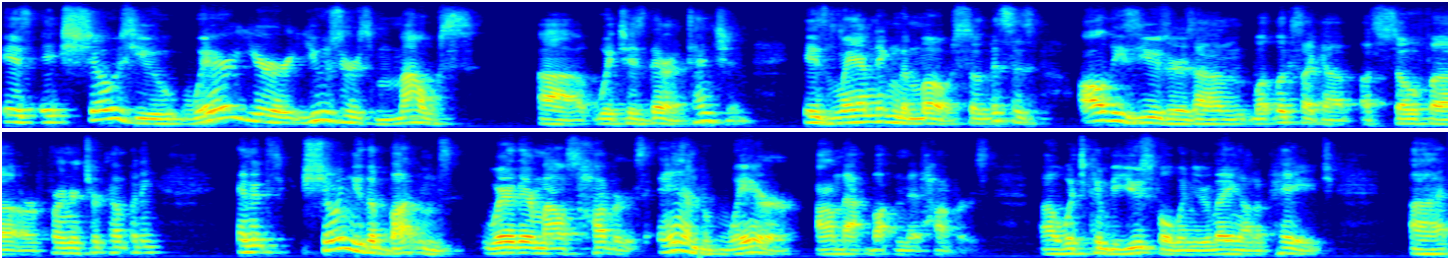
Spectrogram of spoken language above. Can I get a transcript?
is it shows you where your user's mouse, uh, which is their attention, is landing the most. So this is all these users on what looks like a, a sofa or furniture company, and it's showing you the buttons where their mouse hovers and where on that button it hovers, uh, which can be useful when you're laying out a page. Uh,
